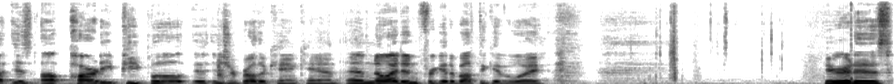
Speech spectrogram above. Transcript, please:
What is up, party people? It is your brother Can Can. And no, I didn't forget about the giveaway. Here it is.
